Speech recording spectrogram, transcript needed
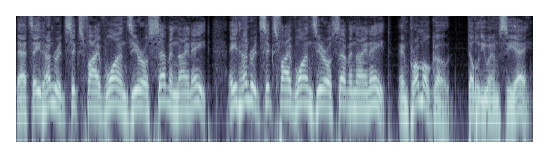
That's 800 651 0798. 800 651 0798 and promo code WMCA.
